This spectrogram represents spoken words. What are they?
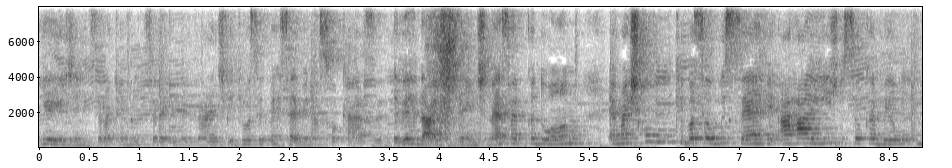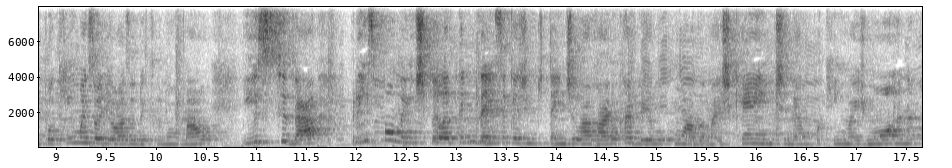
E aí, gente, será que é mito? Será que é verdade? O que, que você percebe na sua casa? É verdade, gente. Nessa época do ano é mais comum que você observe a raiz do seu cabelo um pouquinho mais oleosa do que o normal. E isso se dá principalmente pela tendência que a gente tem de lavar o cabelo com água mais quente, né, um pouquinho mais morna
